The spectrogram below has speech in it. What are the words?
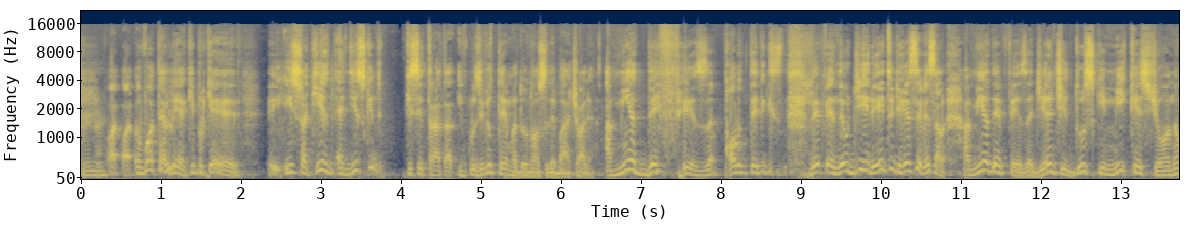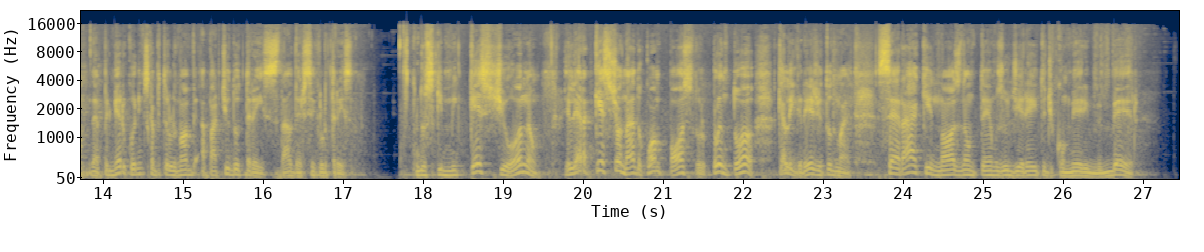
Eu vou até ler aqui, porque isso aqui é disso que, que se trata, inclusive o tema do nosso debate. Olha, a minha defesa, Paulo teve que defender o direito de receber salário. A minha defesa diante dos que me questionam, né, 1 Coríntios capítulo 9, a partir do 3, tá? Versículo 3 dos que me questionam, ele era questionado com o apóstolo, plantou aquela igreja e tudo mais. Será que nós não temos o direito de comer e beber?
